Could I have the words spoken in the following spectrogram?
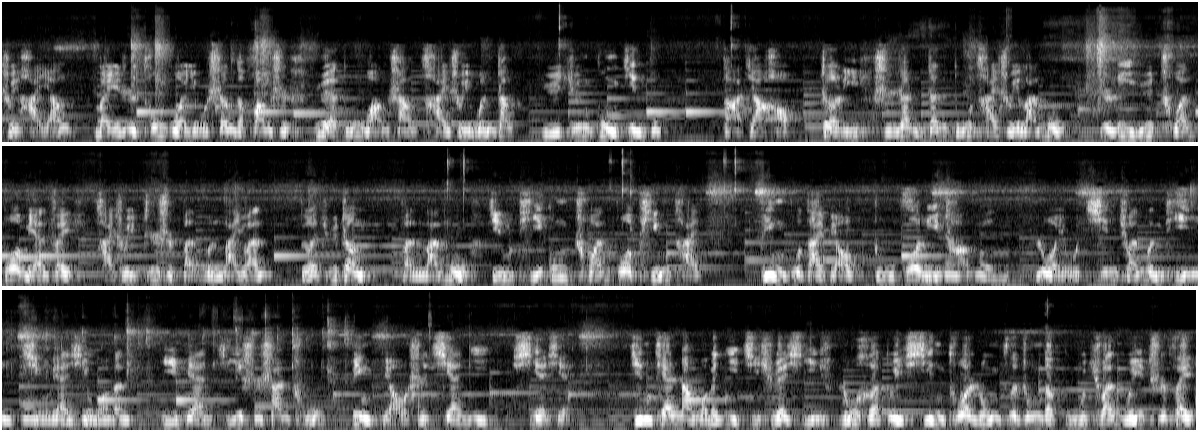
税海洋每日通过有声的方式阅读网上财税文章，与君共进步。大家好，这里是认真读财税栏目，致力于传播免费财税知识。本文来源德居正，本栏目仅提供传播平台，并不代表主播立场。若有侵权问题，请联系我们，以便及时删除，并表示歉意。谢谢。今天让我们一起学习如何对信托融资中的股权维持费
